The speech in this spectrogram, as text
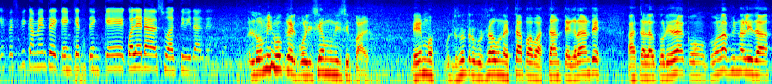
específicamente, ¿en qué, en qué, ¿cuál era su actividad dentro? Lo mismo que el policía municipal. Hemos nosotros cruzado una etapa bastante grande hasta la autoridad con, la finalidad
